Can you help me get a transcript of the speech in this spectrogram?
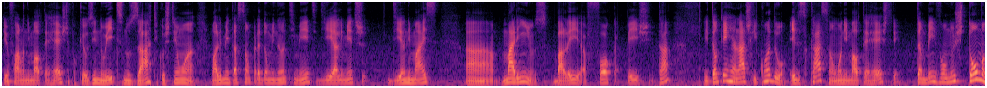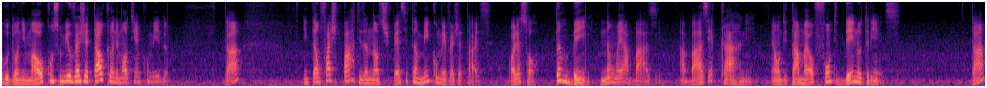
eu falo animal terrestre porque os inuits nos árticos têm uma, uma alimentação predominantemente de alimentos de animais ah, marinhos, baleia, foca, peixe, tá? Então tem relatos que quando eles caçam um animal terrestre, também vão no estômago do animal consumir o vegetal que o animal tinha comido, tá? Então faz parte da nossa espécie também comer vegetais. Olha só, também não é a base. A base é carne, é onde está a maior fonte de nutrientes. Tá?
